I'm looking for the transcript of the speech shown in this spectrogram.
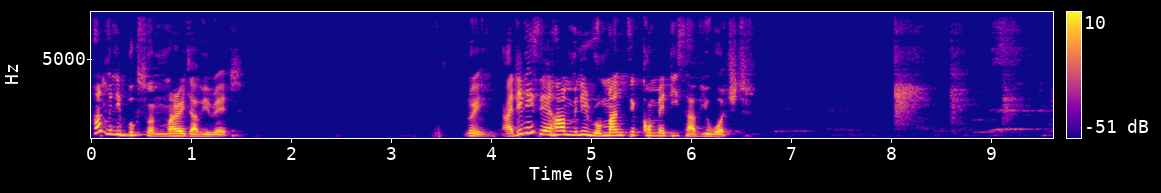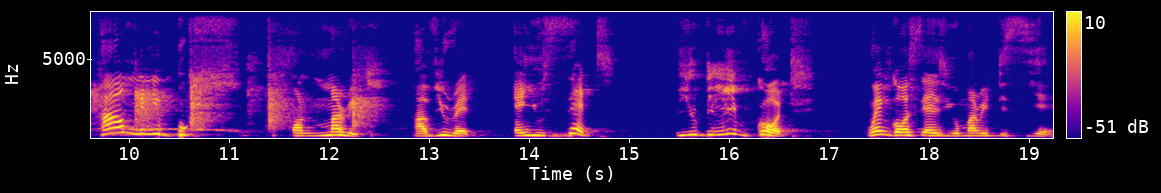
How many books on marriage have you read? No, I didn't say how many romantic comedies have you watched. How many books on marriage have you read? And you said you believe God when God says you married this year.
